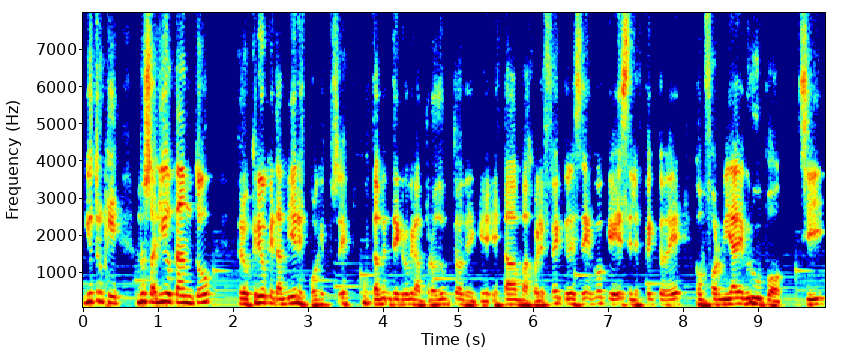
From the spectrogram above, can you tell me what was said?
Y otro que no salió tanto, pero creo que también es porque es justamente creo que era producto de que estaban bajo el efecto de sesgo, que es el efecto de conformidad de grupo. ¿Sí?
